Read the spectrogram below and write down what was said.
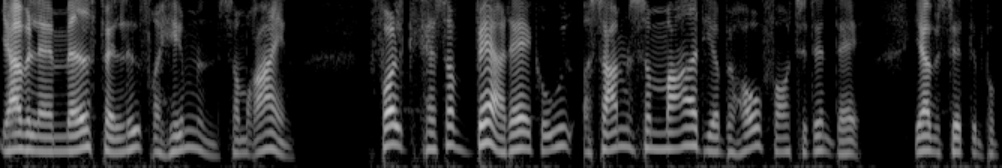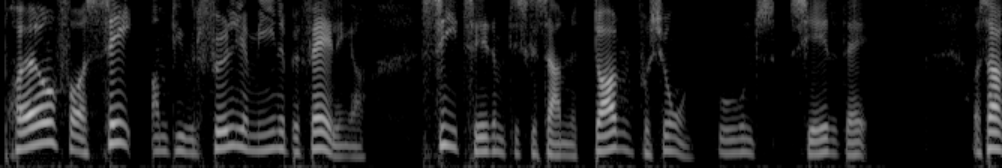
jeg vil lade mad falde ned fra himlen som regn. Folk kan så hver dag gå ud og samle så meget, de har behov for til den dag. Jeg vil sætte dem på prøve for at se, om de vil følge mine befalinger. Sig til dem, at de skal samle dobbelt portion ugens 6. dag. Og så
